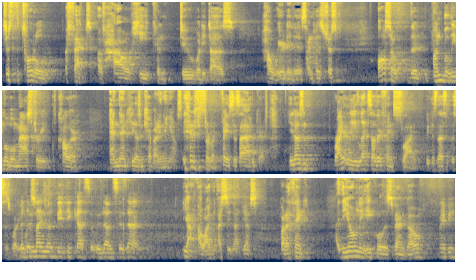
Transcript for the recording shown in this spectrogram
just the total effect of how he can do what he does, how weird it is, and his just also the unbelievable mastery of color and then he doesn't care about anything else. It's just sort of like faces, ah, who cares? He doesn't rightly lets other things slide because that's this is what he but wants. But there might not be Picasso without Cezanne. Yeah, oh, I, I see that, yes. But I think the only equal is Van Gogh, maybe.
